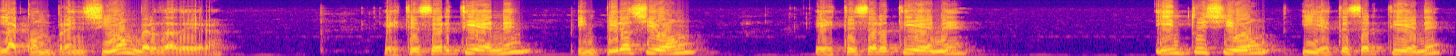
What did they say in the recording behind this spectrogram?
la comprensión verdadera. Este ser tiene inspiración, este ser tiene intuición y este ser tiene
